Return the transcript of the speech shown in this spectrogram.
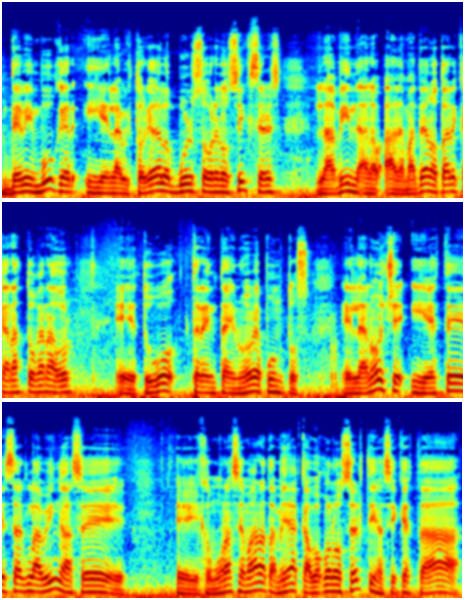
Devin Booker. Y en la victoria de los Bulls sobre los Sixers, Lavin, además de anotar el canasto ganador, eh, tuvo 39 puntos en la noche. Y este Zach Lavin hace eh, como una semana también acabó con los Celtics, así que está,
